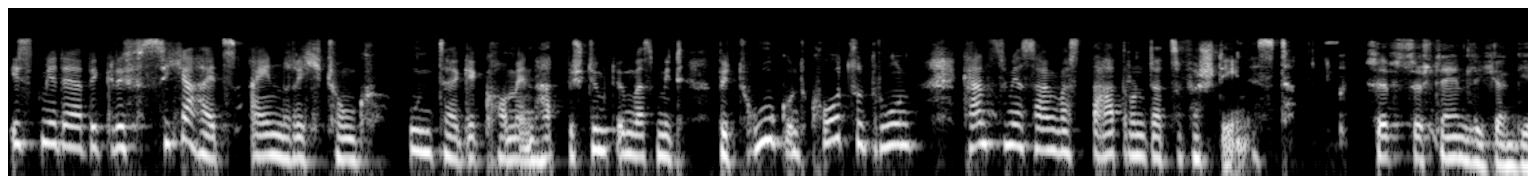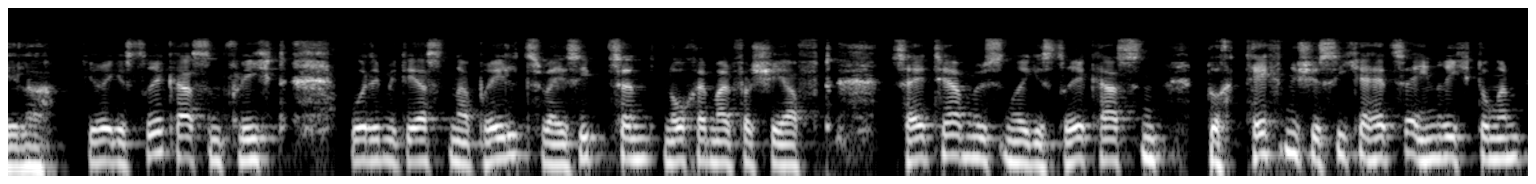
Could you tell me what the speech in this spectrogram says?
ist mir der Begriff Sicherheitseinrichtung untergekommen. Hat bestimmt irgendwas mit Betrug und Co. zu tun. Kannst du mir sagen, was darunter zu verstehen ist? Selbstverständlich, Angela. Die Registrierkassenpflicht wurde mit 1. April 2017 noch einmal verschärft. Seither müssen Registrierkassen durch technische Sicherheitseinrichtungen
